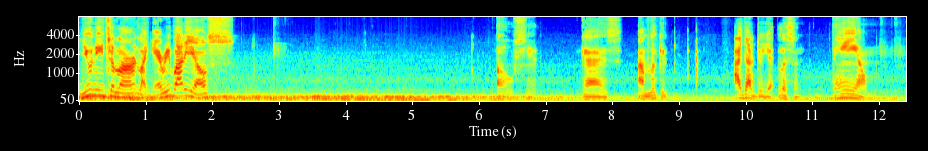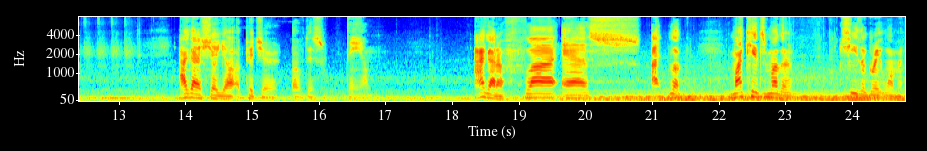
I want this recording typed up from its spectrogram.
You need to learn, like everybody else. Oh, shit. Guys, I'm looking. I gotta do yet. Listen. Damn. I gotta show y'all a picture of this. Damn. I got a fly ass. I look, my kid's mother, she's a great woman.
